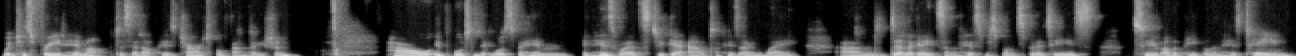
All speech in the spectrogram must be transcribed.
which has freed him up to set up his charitable foundation. How important it was for him, in his words, to get out of his own way and delegate some of his responsibilities to other people in his team,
